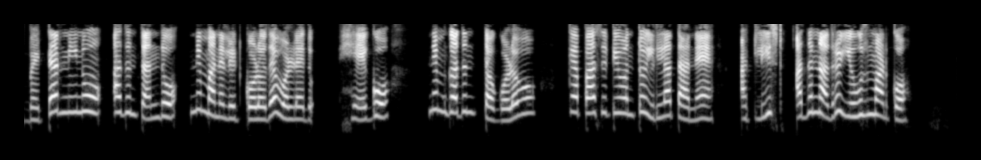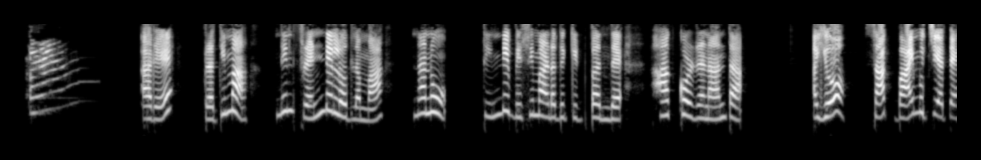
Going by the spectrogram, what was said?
ಬೆಟರ್ ನೀನು ಅದನ್ನ ತಂದು ನಿಮ್ಮ ಮನೇಲಿ ಇಟ್ಕೊಳ್ಳೋದೇ ಒಳ್ಳೇದು. ಹೇಗೂ ನಿಮ್ಗೆ ಅದನ್ನ ತಗೊಳ್ಳೋ ಕೆಪಾಸಿಟಿ ಅಂತೂ ಇಲ್ಲ ತಾನೇ. ಅಟ್ಲೀಸ್ಟ್ ಅದನ್ನಾದ್ರೂ ಯೂಸ್ ಮಾಡ್ಕೋ. ಅರೆ, ಪ್ರತಿಮಾ, ನಿನ್ ಫ್ರೆಂಡ್ ಎಲ್ಲೋದ್ಲಮ್ಮ? ನಾನು ತಿಂಡಿ ಬಿಸಿ ಮಾಡೋದಕ್ಕೆ ಇಟ್ಟು ಬಂದೆ. ಹಾಕೊಡೋಣ ಅಂತ. ಅಯ್ಯೋ, ಸಾಕ್ ಬಾಯ್ ಮುಚ್ಚಿಯತ್ತೆ.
